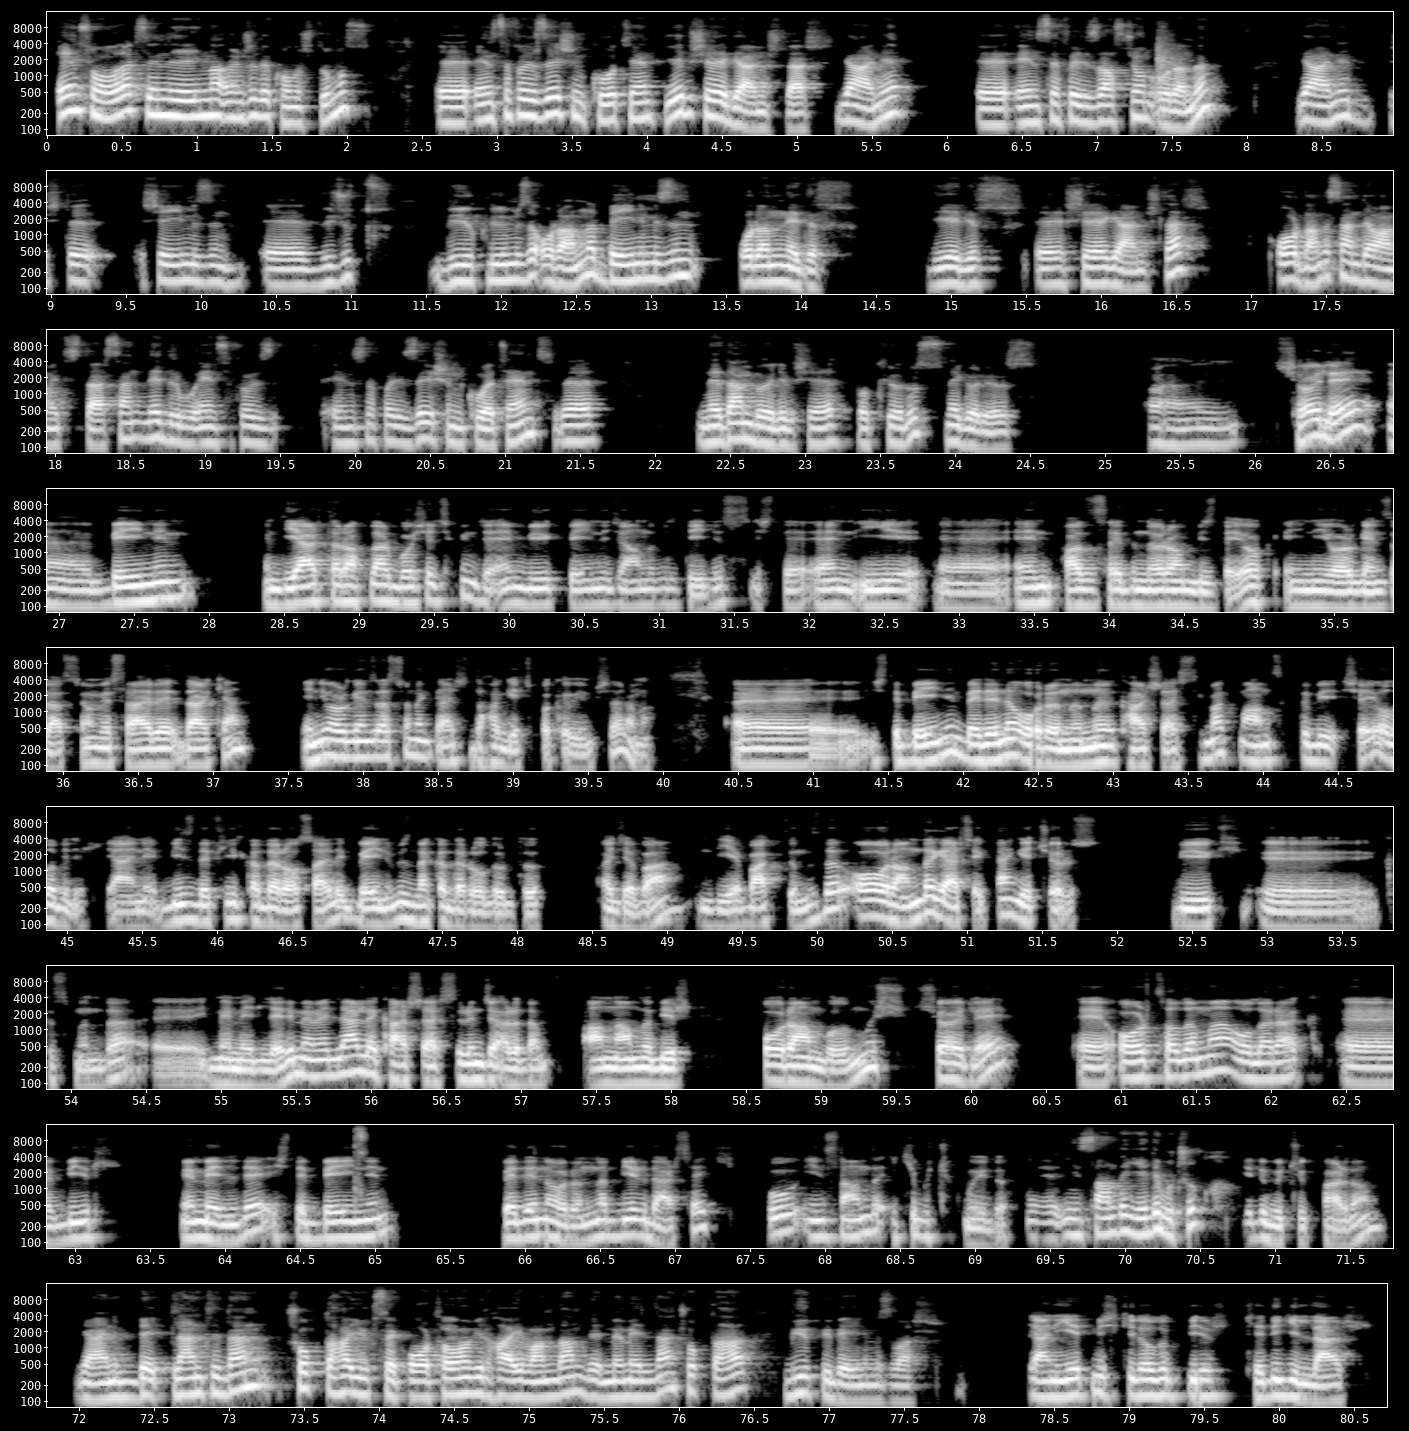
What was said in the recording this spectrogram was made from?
En son olarak seninle yayından önce de konuştuğumuz e, encephalization quotient diye bir şeye gelmişler. Yani e, ensefalizasyon oranı. Yani işte şeyimizin e, vücut büyüklüğümüze oranla beynimizin oranı nedir diye bir e, şeye gelmişler. Oradan da sen devam et istersen. Nedir bu encephaliz encephalization quotient ve neden böyle bir şeye bakıyoruz, ne görüyoruz? Ee, şöyle, e, beynin diğer taraflar boşa çıkınca en büyük beyinli canlı biz değiliz. İşte en iyi, e, en fazla sayıda nöron bizde yok. En iyi organizasyon vesaire derken en iyi organizasyona gerçi daha geç bakabilmişler ama e, işte beynin bedene oranını karşılaştırmak mantıklı bir şey olabilir. Yani biz de fil kadar olsaydık beynimiz ne kadar olurdu acaba diye baktığımızda o oranda gerçekten geçiyoruz. Büyük e, kısmında e, memelileri memelilerle karşılaştırınca arada anlamlı bir oran bulunmuş. Şöyle e, ortalama olarak e, bir memelide işte beynin bedene oranına bir dersek bu insanda iki buçuk muydu? Ee, insanda yedi buçuk. Yedi buçuk pardon. Yani beklentiden çok daha yüksek. Ortalama bir hayvandan ve memeliden çok daha büyük bir beynimiz var. Yani 70 kiloluk bir kedigiller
